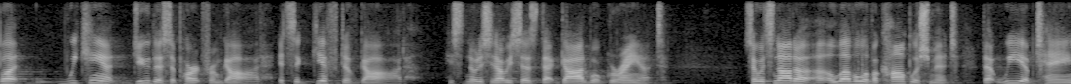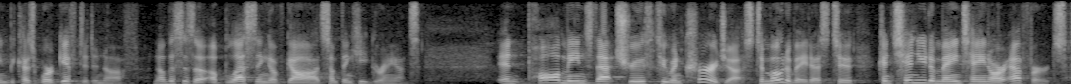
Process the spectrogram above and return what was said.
but we can't do this apart from God. It's a gift of God. He's, notice how he says that God will grant. So, it's not a, a level of accomplishment that we obtain because we're gifted enough. No, this is a, a blessing of God, something he grants. And Paul means that truth to encourage us, to motivate us, to continue to maintain our efforts.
